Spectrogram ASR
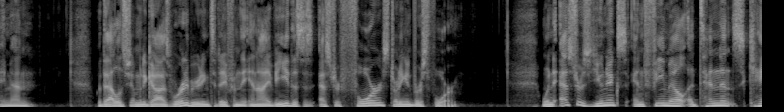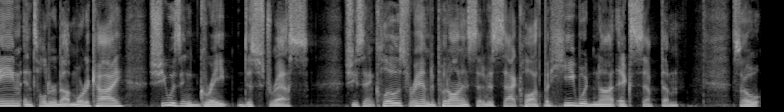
Amen. With that, let's jump into God's word. I'll be reading today from the NIV. This is Esther 4, starting in verse 4. When Esther's eunuchs and female attendants came and told her about Mordecai, she was in great distress. She sent clothes for him to put on instead of his sackcloth, but he would not accept them. So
